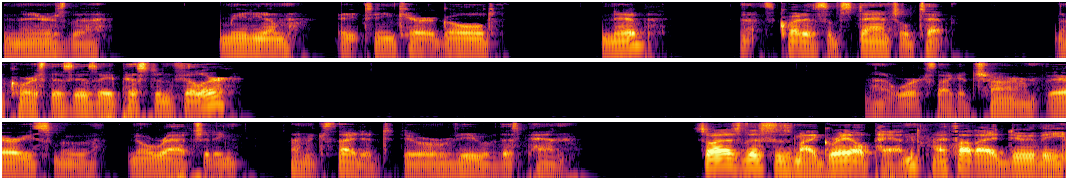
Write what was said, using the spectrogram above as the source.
And there's the medium 18 karat gold nib. That's quite a substantial tip. And of course, this is a piston filler. That works like a charm. Very smooth. No ratcheting. I'm excited to do a review of this pen. So as this is my Grail pen, I thought I'd do the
